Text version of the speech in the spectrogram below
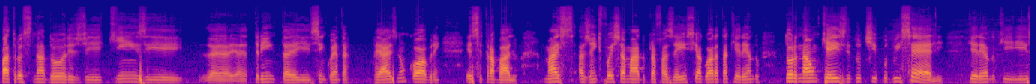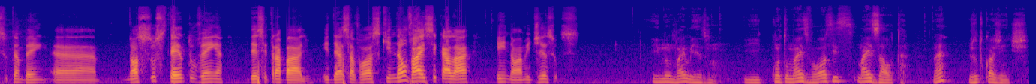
patrocinadores de 15, é, 30 e 50 reais não cobrem esse trabalho. Mas a gente foi chamado para fazer isso e agora está querendo tornar um case do tipo do ICL, querendo que isso também, uh, nosso sustento venha desse trabalho e dessa voz que não vai se calar em nome de Jesus. E não vai mesmo. E quanto mais vozes, mais alta, né? Junto com a gente.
